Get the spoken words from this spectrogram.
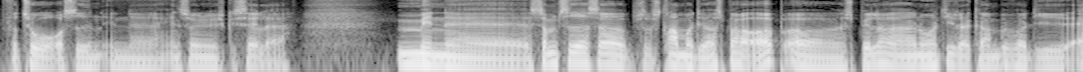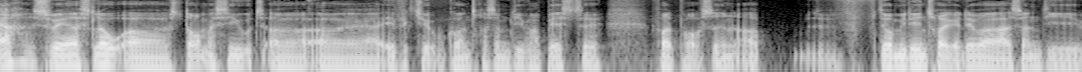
for to år siden, end, øh, end sønderjyske selv er. Men øh, samtidig så, så strammer de også bare op og spiller nogle af de der kampe, hvor de er svære at slå og står massivt og, og er effektive på kontra, som de var bedst til for et par år siden. Og det var mit indtryk, at det var sådan, de,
